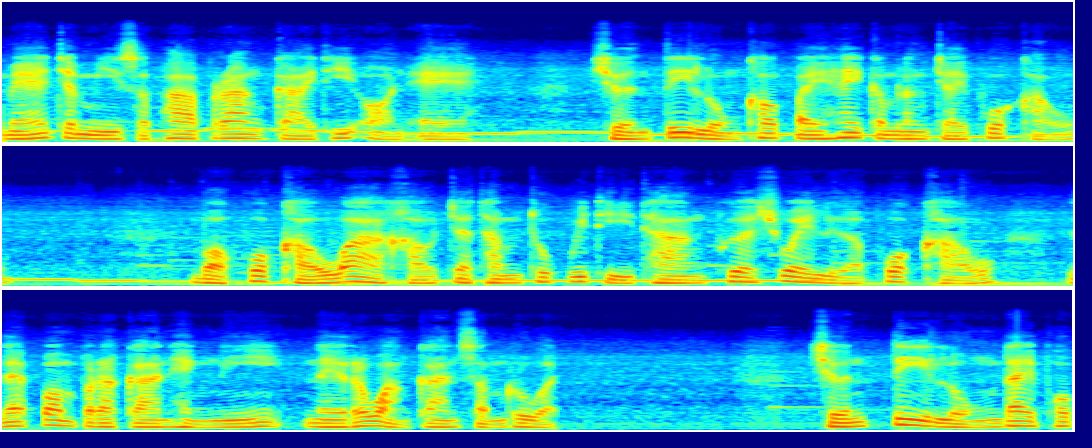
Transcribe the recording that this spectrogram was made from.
แม้จะมีสภาพร่างกายที่อ่อนแอเฉินตี้หลงเข้าไปให้กำลังใจพวกเขา บอกพวกเขาว่าเขาจะทำทุกวิถีทางเพื่อช่วยเหลือพวกเขา และป้อมปราการแห่งนี้ในระหว่างการสำรวจ เฉินตี้หลงได้พบ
